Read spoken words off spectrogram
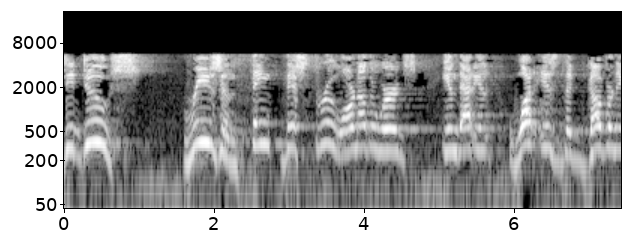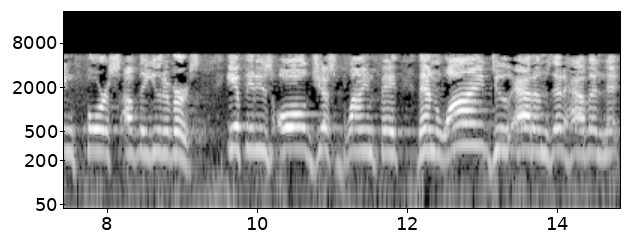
deduce, reason, think this through. Or, in other words, in that, in, what is the governing force of the universe? If it is all just blind faith, then why do atoms that have a,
